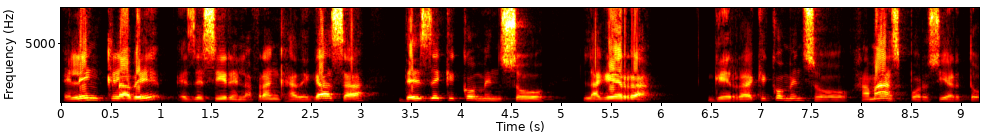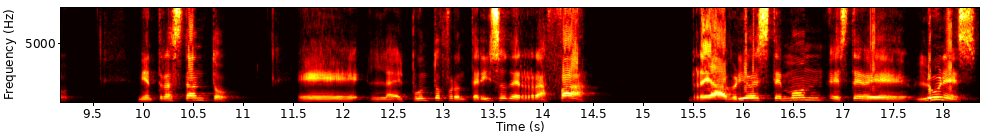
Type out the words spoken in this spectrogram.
el enclave, es decir, en la franja de Gaza, desde que comenzó la guerra. Guerra que comenzó Hamas, por cierto. Mientras tanto, eh, el punto fronterizo de Rafah reabrió este, este lunes,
